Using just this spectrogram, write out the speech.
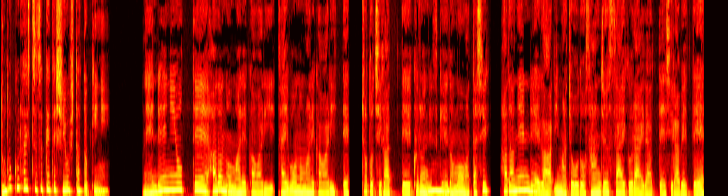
どのくらい続けて使用したときに？年齢によって肌の生まれ変わり、細胞の生まれ変わりってちょっと違ってくるんですけれども、うん、私、肌年齢が今ちょうど30歳ぐらいだって調べて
